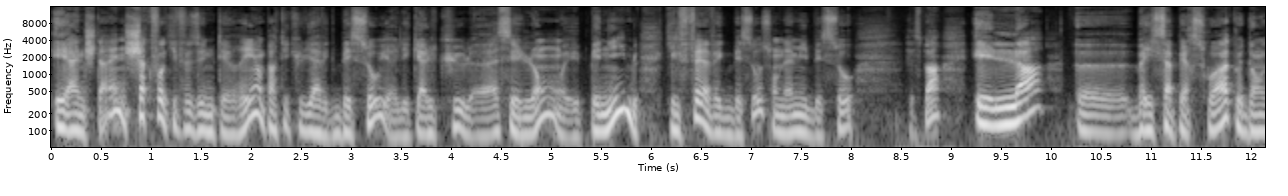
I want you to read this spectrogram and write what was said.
Et Einstein, chaque fois qu'il faisait une théorie, en particulier avec Bessot, il y a des calculs assez longs et pénibles qu'il fait avec Bessot, son ami Bessot, n'est-ce pas? Et là, euh, bah, il s'aperçoit que dans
